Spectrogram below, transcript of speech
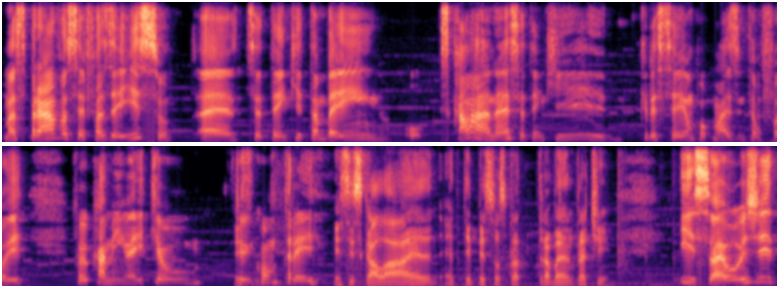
Mas para você fazer isso, é, você tem que também escalar, né? Você tem que crescer um pouco mais. Então foi, foi o caminho aí que eu que esse, eu encontrei. Esse escalar é, é ter pessoas pra, trabalhando para ti. Isso, é. Hoje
